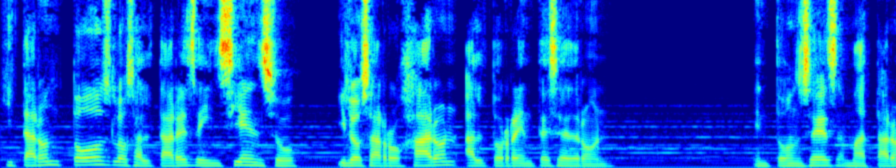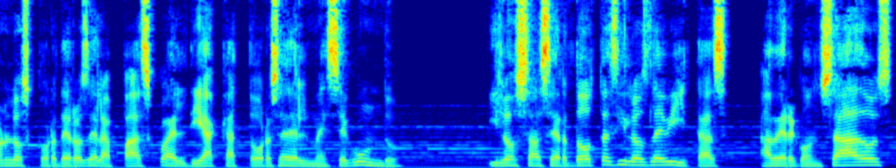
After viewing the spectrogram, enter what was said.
quitaron todos los altares de incienso y los arrojaron al torrente Cedrón. Entonces mataron los corderos de la Pascua el día 14 del mes segundo, y los sacerdotes y los levitas, avergonzados,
